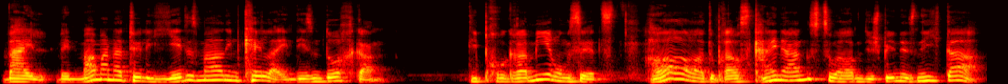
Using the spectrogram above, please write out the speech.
Weil, wenn Mama natürlich jedes Mal im Keller in diesem Durchgang die Programmierung setzt, ha, du brauchst keine Angst zu haben, die Spinne ist nicht da.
